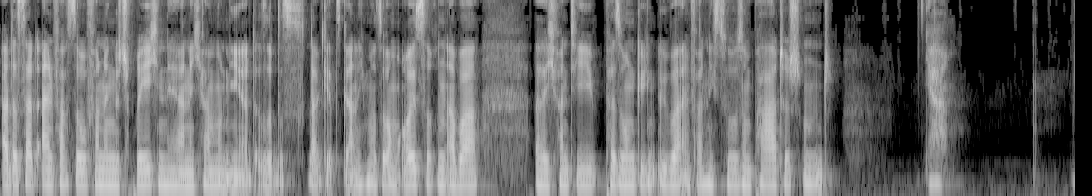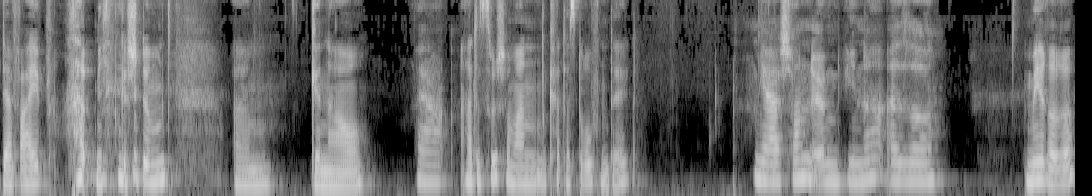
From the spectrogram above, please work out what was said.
Aber das hat einfach so von den Gesprächen her nicht harmoniert. Also das lag jetzt gar nicht mal so am Äußeren, aber äh, ich fand die Person gegenüber einfach nicht so sympathisch und ja, der Vibe hat nicht gestimmt. Ähm, genau. Ja. Hattest du schon mal ein Katastrophendate? Ja, schon irgendwie, ne? Also. Mehrere?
